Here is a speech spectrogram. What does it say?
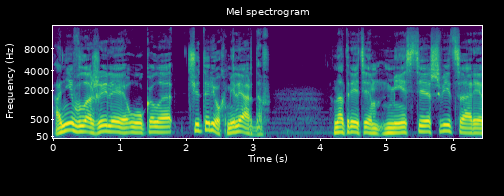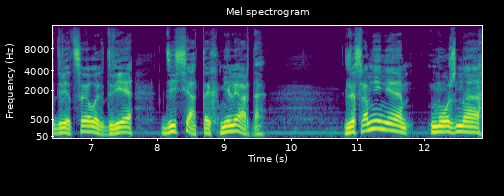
Они вложили около 4 миллиардов. На третьем месте Швейцария 2,2 миллиарда. Для сравнения можно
